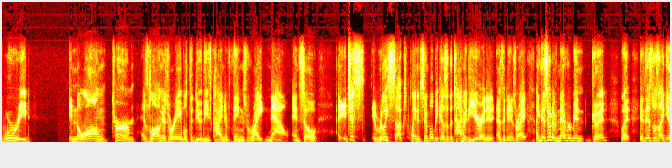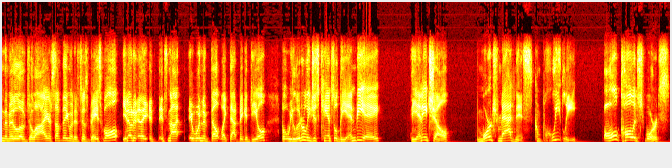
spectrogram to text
worried in the long term as long as we're able to do these kind of things right now. And so it just it really sucks plain and simple because of the time of the year it, as it is right like this would have never been good but if this was like in the middle of july or something when it's just baseball you know it, it's not it wouldn't have felt like that big a deal but we literally just canceled the nba the nhl march madness completely all college sports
